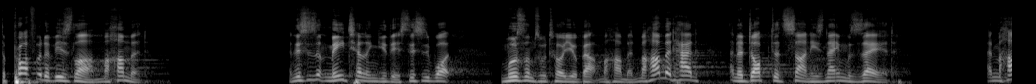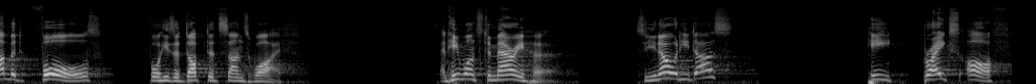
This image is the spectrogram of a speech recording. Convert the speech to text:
The Prophet of Islam, Muhammad, and this isn't me telling you this, this is what Muslims will tell you about Muhammad. Muhammad had an adopted son, his name was Zayd. And Muhammad falls for his adopted son's wife. And he wants to marry her. So you know what he does? He breaks off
